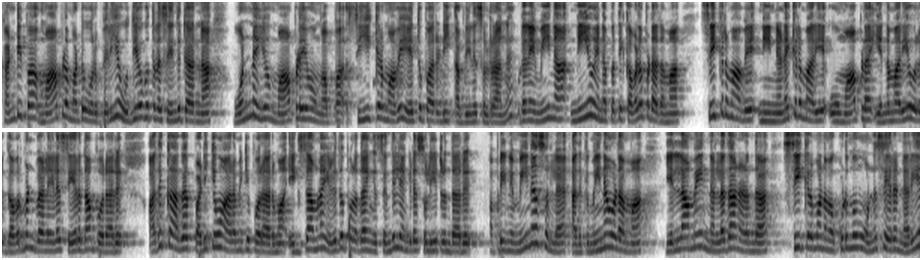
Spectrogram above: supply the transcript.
கண்டிப்பாக மாப்பிள்ளை மட்டும் ஒரு பெரிய உத்தியோகத்தில் சேர்ந்துட்டாருன்னா உன்னையும் மாப்பிள்ளையும் உங்கள் அப்பா சீக்கிரமாகவே ஏற்றுப்பாருடி அப்படின்னு சொல்கிறாங்க உடனே மீனா நீயும் என்னை பற்றி கவலைப்படாதம்மா. சீக்கிரமாகவே நீ நினைக்கிற மாதிரியே உன் மாப்பிள்ளை என்ன மாதிரியே ஒரு கவர்மெண்ட் வேலையில் சேரதான் போகிறாரு அதுக்காக படிக்கவும் ஆரம்பிக்க போகிறாருமா எக்ஸாம்லாம் எழுத போகிறதா இங்கே செந்தில் என்கிட்ட சொல்லிட்டு இருந்தாரு. அப்படின்னு மீனா சொல்ல அதுக்கு மீனாவோட அம்மா எல்லாமே நல்லதாக நடந்தா சீக்கிரமாக நம்ம குடும்பமும் ஒன்று சேர நிறைய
